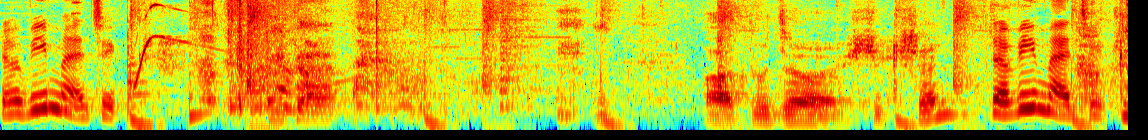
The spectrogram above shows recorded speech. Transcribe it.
रवी मॅजिक तुझं शिक्षण? रवी मॅजिक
